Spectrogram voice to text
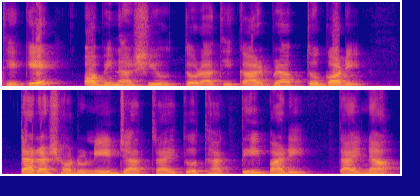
থেকে অবিনাশী উত্তরাধিকার প্রাপ্ত করে। তারা স্মরণের যাত্রায় তো থাকতেই পারে, তাই না?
